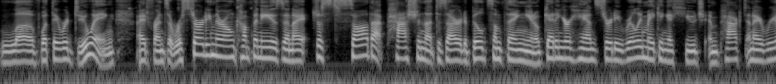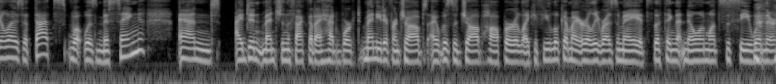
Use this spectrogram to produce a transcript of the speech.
love what they were doing. I had friends that were starting their own companies and I just saw that passion, that desire to build something, you know, getting your hands dirty, really making a huge impact. And I realized that that's what was missing. And I didn't mention the fact that I had worked many different jobs. I was a job hopper. Like if you look at my early resume, it's the thing that no one wants to see when they're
